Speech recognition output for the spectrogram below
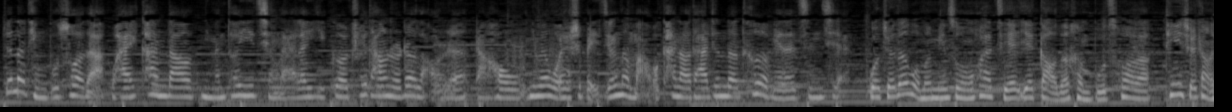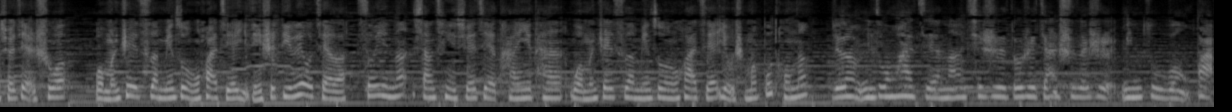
真的挺不错的，我还看到你们特意请来了一个吹糖人的老人，然后因为我也是北京的嘛，我看到他真的特别的亲切。我觉得我们民族文化节也搞得很不错了，听学长学姐说。我们这次的民族文化节已经是第六届了，所以呢，想请学姐谈一谈我们这次的民族文化节有什么不同呢？我觉得民族文化节呢，其实都是展示的是民族文化，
